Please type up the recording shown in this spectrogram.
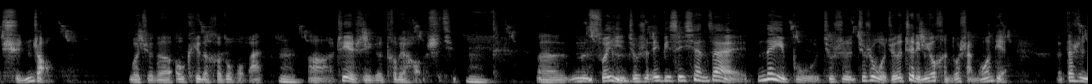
寻找我觉得 OK 的合作伙伴嗯啊，这也是一个特别好的事情。嗯呃，那所以就是 A B C 现在内部就是就是我觉得这里面有很多闪光点，呃但是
